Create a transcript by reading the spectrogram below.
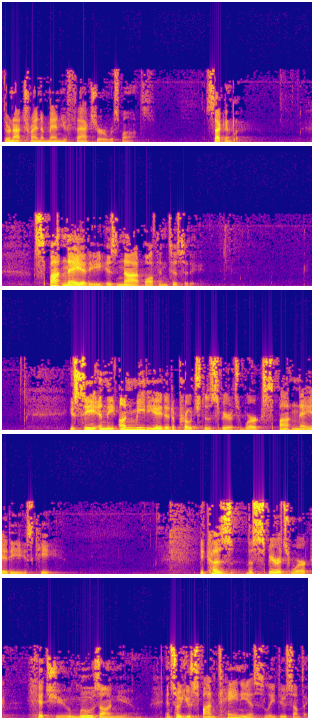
They're not trying to manufacture a response. Secondly, spontaneity is not authenticity. You see, in the unmediated approach to the Spirit's work, spontaneity is key. Because the Spirit's work hits you, moves on you, and so you spontaneously do something.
